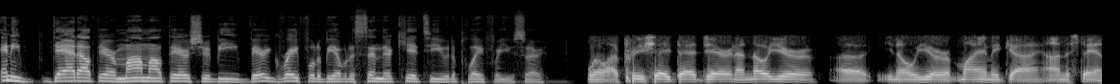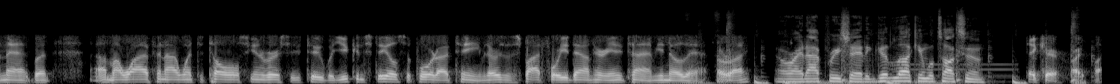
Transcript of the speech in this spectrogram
any dad out there, mom out there, should be very grateful to be able to send their kid to you to play for you, sir. Well, I appreciate that, Jarrett. I know you're, uh, you know, you're a Miami guy. I understand that, but uh, my wife and I went to Tulsa University too. But you can still support our team. There's a spot for you down here anytime. You know that. All right. All right. I appreciate it. Good luck, and we'll talk soon. Take care. All right. Bye.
